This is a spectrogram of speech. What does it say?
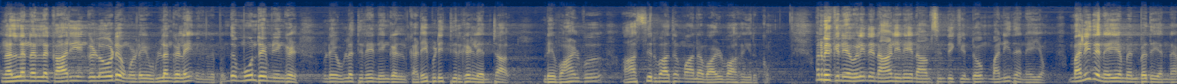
நல்ல நல்ல காரியங்களோடு உங்களுடைய உள்ளங்களை நீங்கள் இந்த மூன்றையும் நீங்கள் உங்களுடைய உள்ளத்திலே நீங்கள் கடைபிடித்தீர்கள் என்றால் உடைய வாழ்வு ஆசீர்வாதமான வாழ்வாக இருக்கும். அன்பிற்கு விளைந்த நாளிலே நாம் சிந்திக்கின்றோம் மனித நேயம். மனித நேயம் என்பது என்ன?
